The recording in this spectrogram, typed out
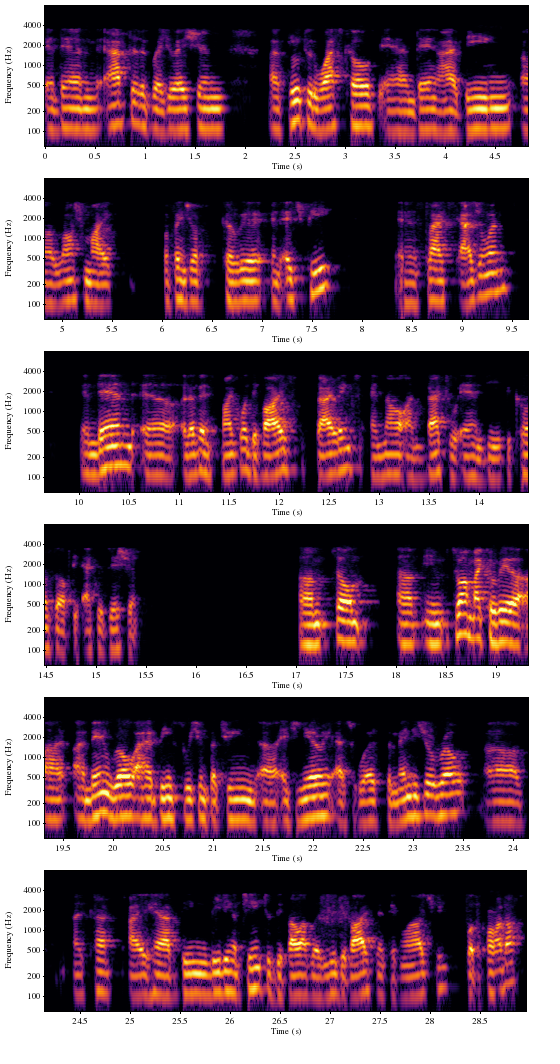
And then after the graduation, I flew to the West Coast, and then I have been uh, launched my professional career in HP and slash Agilent. And then uh, Advanced Micro Device, Xilinx, and now I'm back to AMD because of the acquisition. Um, so uh, in, throughout my career, uh, my main role, I have been switching between uh, engineering as well as the manager role. Uh, I, I have been leading a team to develop a new device and technology for the products.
